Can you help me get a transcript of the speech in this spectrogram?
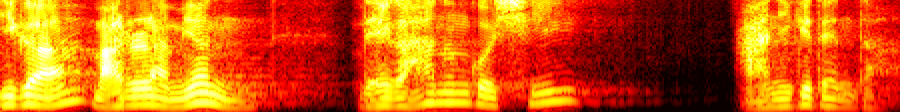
네가 말을 하면 내가 하는 것이 아니게 된다.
